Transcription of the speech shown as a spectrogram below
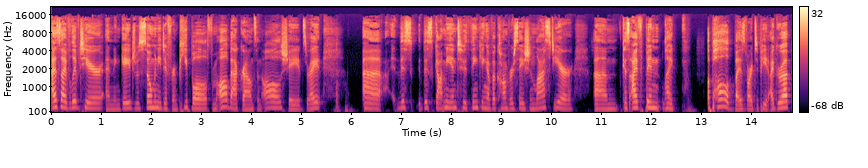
as I've lived here and engaged with so many different people from all backgrounds and all shades, right? Uh, this this got me into thinking of a conversation last year because I've been like appalled by Zwarte I grew up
